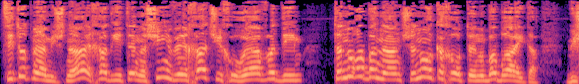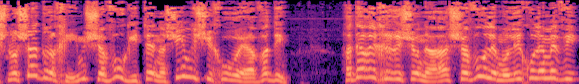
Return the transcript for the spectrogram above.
ציטוט מהמשנה, אחד גיטי נשים ואחד שחרורי עבדים. תנו רבנן, שנוע כחרותינו בברייתא, בשלושה דרכים שבו גיטי נשים לשחרורי עבדים. הדרך הראשונה, שבו למוליך ולמביא.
